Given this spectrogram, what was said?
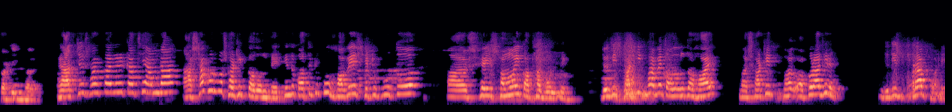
সঠিকভাবে? রাজ্য সরকারের কাছে আমরা আশা করব সঠিক তদন্তের কিন্তু কতটুকু হবে সেটুকু তো সেই সময় কথা বলবে। যদি সঠিকভাবে তদন্ত হয় বা সঠিক অপরাধীর যদি ধরা পড়ে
